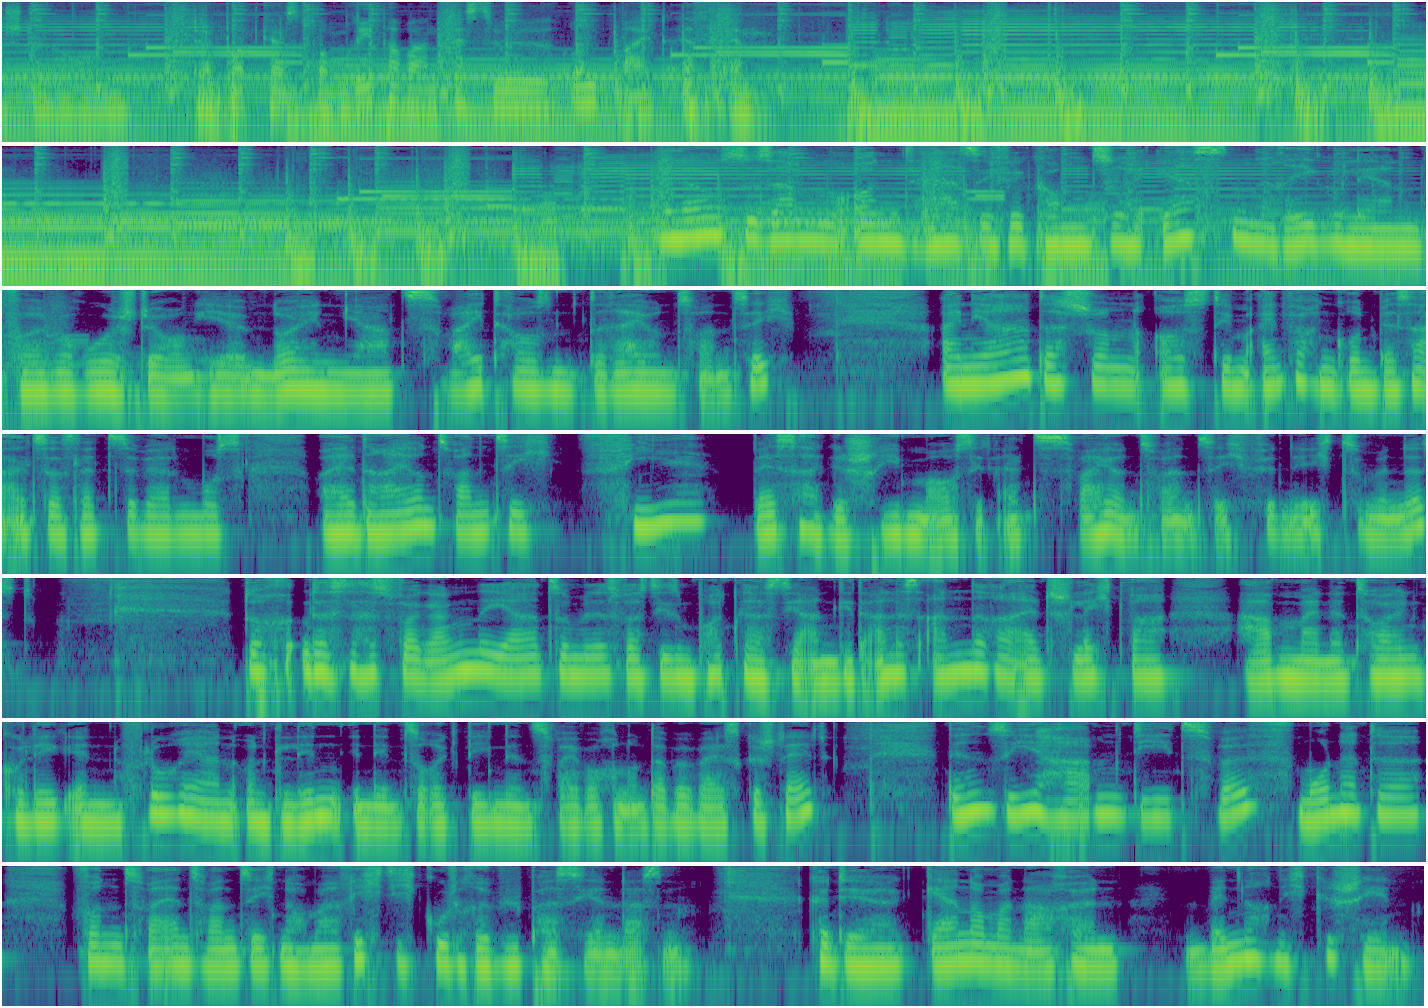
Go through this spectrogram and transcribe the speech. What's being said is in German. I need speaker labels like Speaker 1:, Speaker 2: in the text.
Speaker 1: Ruhestörung, der Podcast vom Reeperbahn Festival und Byte FM.
Speaker 2: Hallo zusammen und herzlich willkommen zur ersten regulären Folge Ruhestörung hier im neuen Jahr 2023. Ein Jahr, das schon aus dem einfachen Grund besser als das letzte werden muss, weil 23 viel besser geschrieben aussieht als 22, finde ich zumindest. Doch dass das vergangene Jahr, zumindest was diesen Podcast hier angeht, alles andere als schlecht war, haben meine tollen KollegInnen Florian und Lynn in den zurückliegenden zwei Wochen unter Beweis gestellt. Denn sie haben die zwölf Monate von 22 nochmal richtig gut Revue passieren lassen. Könnt ihr gern nochmal nachhören wenn noch nicht geschehen.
